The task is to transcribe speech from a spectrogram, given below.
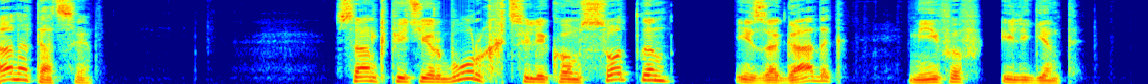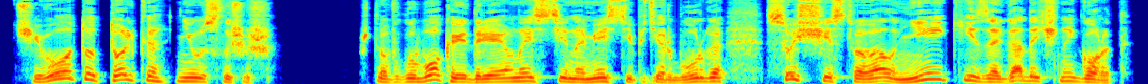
Аннотация. Санкт-Петербург целиком соткан из загадок, мифов и легенд. Чего тут только не услышишь, что в глубокой древности на месте Петербурга существовал некий загадочный город,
